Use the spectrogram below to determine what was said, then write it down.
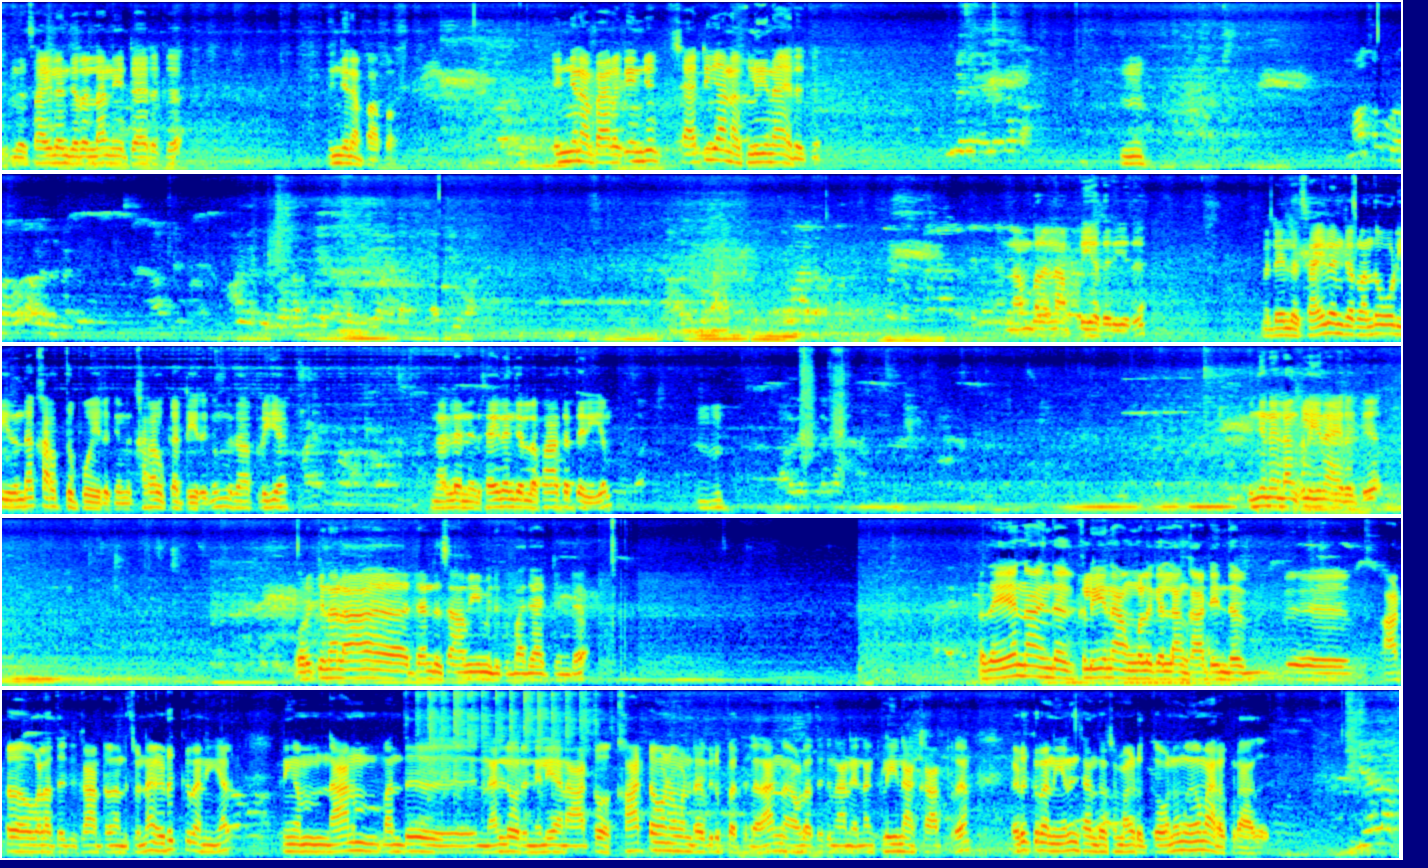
இந்த சைலஞ்சர் எல்லாம் நீட்டாக இருக்குது இன்ஜினை பார்ப்போம். இன்ஜினை பாருக்கு இன்ஜின் சரியான க்ளீனாக இருக்கு. ம். நம்பர் எல்லாம் அப்படியே தெரியுது. பட் இந்த சைலஞ்சர் வந்து ஓடி இருந்தால் கருத்து போயிருக்கு இந்த கரல் கட்டி இருக்கும். இது அப்படியே நல்ல சைலஞ்சரில் பார்க்க தெரியும். இன்ஜின் எல்லாம் க்ளீனாக இருக்குது ஒரிஜினலாக ரெண்டு சாவியும் இருக்குது பஜாஜிൻ്റെ அது ஏன்னா இந்த க்ளீனாக உங்களுக்கு எல்லாம் காட்டி இந்த ஆட்டோ வளத்துக்கு காட்டுறேன்னு சொன்னால் எடுக்கிற நீங்கள். நீங்கள் நானும் வந்து நல்ல ஒரு நிலையான ஆட்டோ காட்டணும்ன்ற விருப்பத்தில் தான் அவ்வளோத்துக்கு நான் எல்லாம் க்ளீனாக காட்டுறேன். எடுக்கிற நீங்களும் சந்தோஷமாக எடுக்கணும் ஏமாறக்கூடாது.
